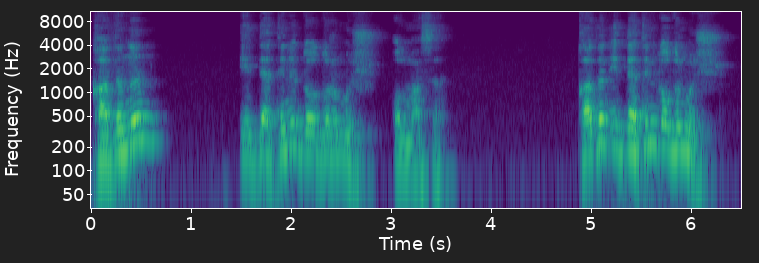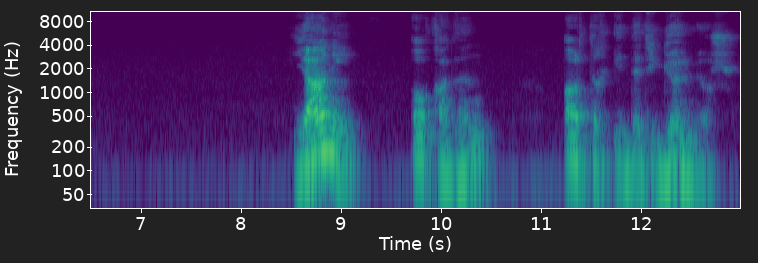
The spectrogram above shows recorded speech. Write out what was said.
Kadının iddetini doldurmuş olması. Kadın iddetini doldurmuş. Yani o kadın artık iddeti görmüyor.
